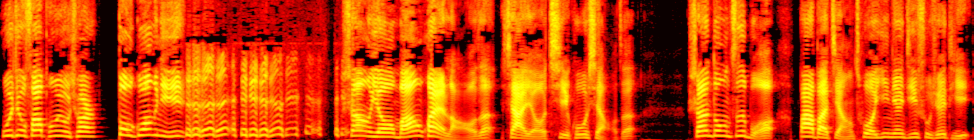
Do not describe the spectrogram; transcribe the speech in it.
我就发朋友圈曝光你。上有忙坏老子，下有气哭小子。山东淄博，爸爸讲错一年级数学题，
